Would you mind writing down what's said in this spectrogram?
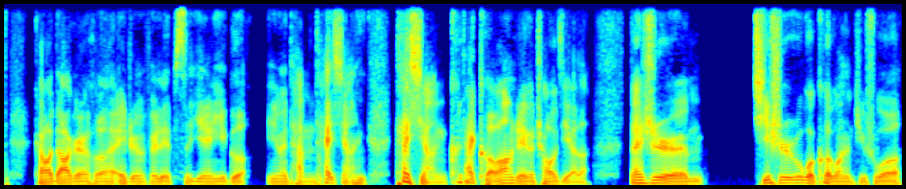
Kyle Duggar 和 Adrian Phillips 一人一个，因为他们太想太想太渴望这个超解了。但是其实如果客观的去说，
